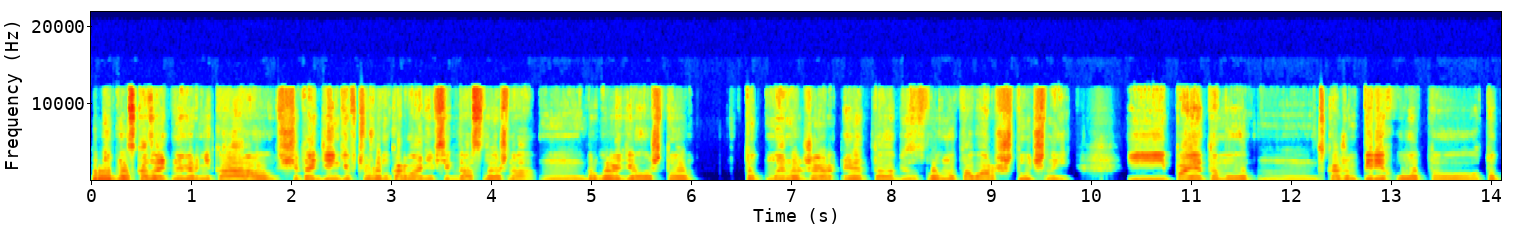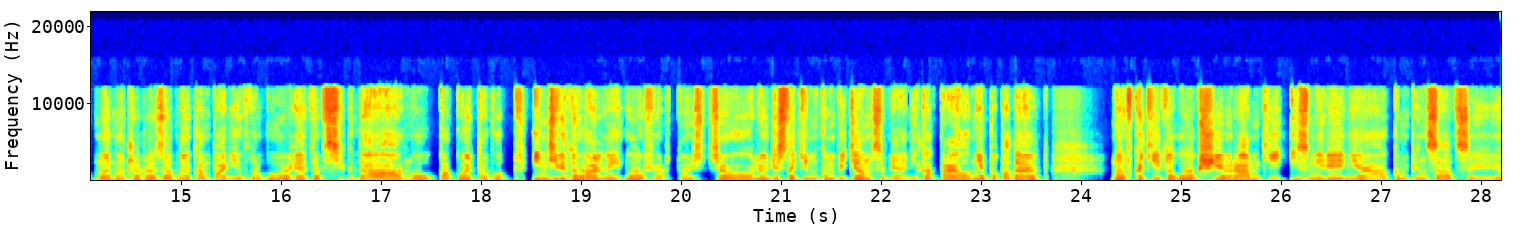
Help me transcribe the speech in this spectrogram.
Трудно сказать наверняка. Считать деньги в чужом кармане всегда сложно. Другое дело, что топ-менеджер – это, безусловно, товар штучный, и поэтому, скажем, переход топ-менеджера из одной компании в другую – это всегда ну, какой-то вот индивидуальный офер. То есть люди с такими компетенциями, они, как правило, не попадают ну, в какие-то общие рамки измерения компенсации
